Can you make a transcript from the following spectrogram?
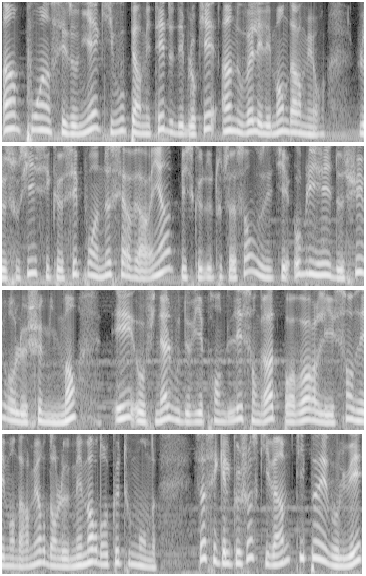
un point saisonnier qui vous permettait de débloquer un nouvel élément d'armure. Le souci, c'est que ces points ne servaient à rien, puisque de toute façon, vous étiez obligé de suivre le cheminement et au final vous deviez prendre les 100 grades pour avoir les 100 éléments d'armure dans le même ordre que tout le monde. Ça c'est quelque chose qui va un petit peu évoluer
